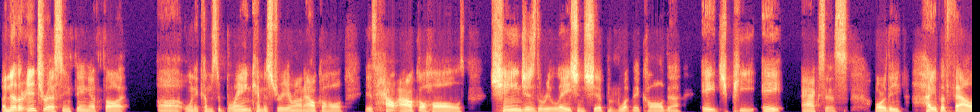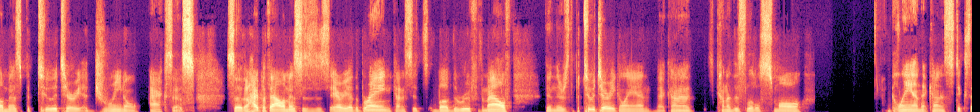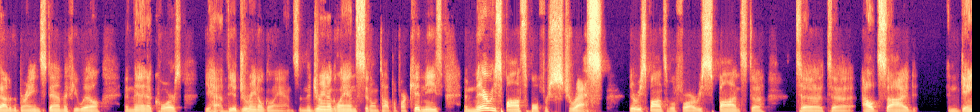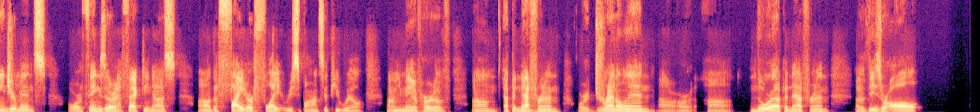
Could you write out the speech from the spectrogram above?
Another interesting thing I thought uh, when it comes to brain chemistry around alcohol is how alcohol changes the relationship of what they call the HPA axis or the hypothalamus pituitary adrenal axis. So the hypothalamus is this area of the brain, kind of sits above the roof of the mouth. Then there's the pituitary gland that kind of kind of this little small gland that kind of sticks out of the brain stem, if you will. And then of course you have the adrenal glands, and the adrenal glands sit on top of our kidneys, and they're responsible for stress. They're responsible for our response to to, to outside endangerments or things that are affecting us, uh, the fight or flight response, if you will. Uh, you may have heard of um, epinephrine or adrenaline uh, or uh, norepinephrine. Uh, these are all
